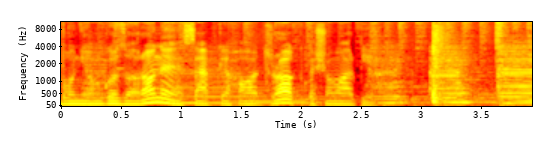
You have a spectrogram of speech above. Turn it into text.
بنیانگذاران سبک هارد راک به شمار بیاد.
